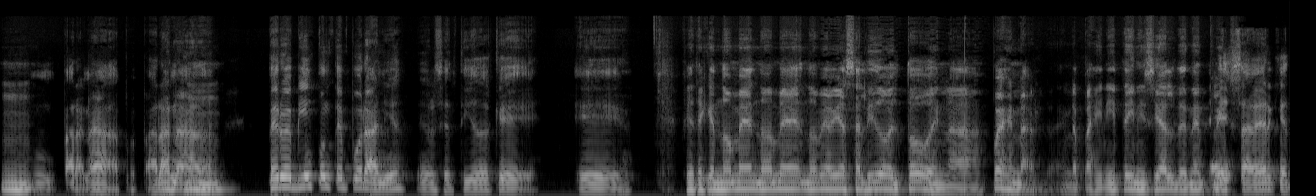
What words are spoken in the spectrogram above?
Mm, Para nada, pues para nada. Ujú. Pero es bien contemporánea en el sentido de que eh, Fíjate que no me, no, me, no me había salido del todo en la, pues en la, en la paginita inicial de es Netflix. saber que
